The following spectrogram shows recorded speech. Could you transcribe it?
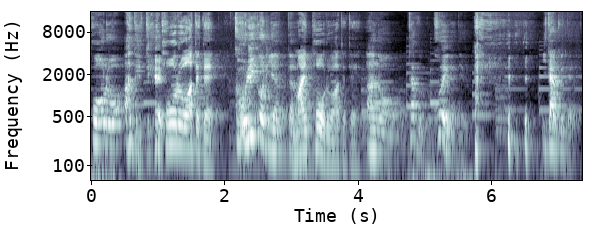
ポールを当てて。ポールを当てて。ゴリゴリやったらマイポールを当てて、あの多分声が出る。痛くて。うん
